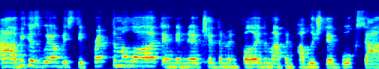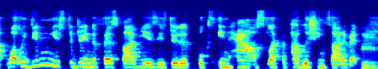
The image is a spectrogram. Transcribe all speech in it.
Uh, because we obviously prep them a lot and then nurture them and follow them up and publish their books. Uh, what we didn't used to do in the first five years is do the books in house, like the publishing side of it. Mm.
